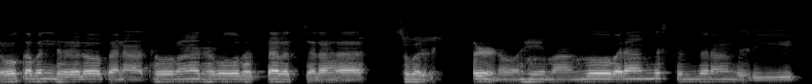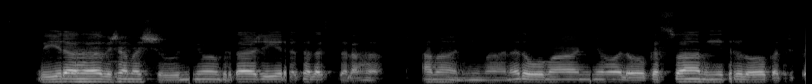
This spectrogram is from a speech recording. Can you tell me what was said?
लोकबन्धुरलोकनाथो माधवो भक्तवत्सलः सुवर्णो हेमाङ्गो वराङ्गस्तन्दनाङ्गदी वीरः विषमशून्यो घृताशीरसलस्थलः अमानीमानदो मान्यो लोकस्वामी त्रिलोकधृक्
